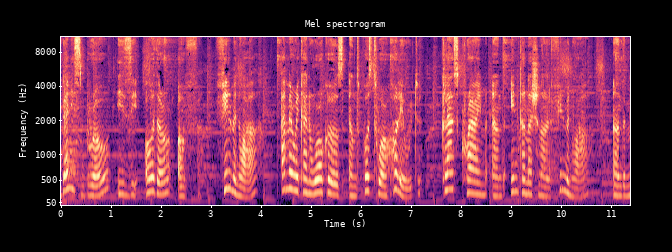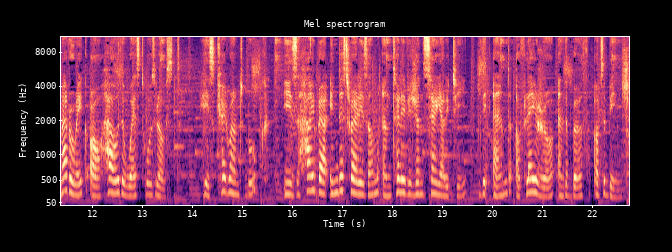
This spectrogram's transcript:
Dennis Broe is the author of Film Noir, American Workers and Post-War Hollywood, Class Crime and International Film Noir, and Maverick or How the West Was Lost. His current book is Hyper-Industrialism and Television Seriality, The End of Leisure and the Birth of the Binge.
